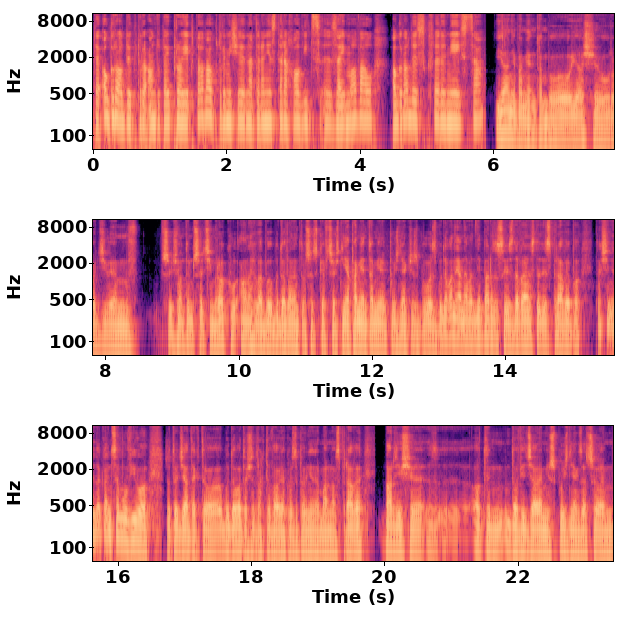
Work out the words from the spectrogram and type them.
te ogrody, które on tutaj projektował, którymi się na terenie Starachowic y, zajmował, ogrody, skwery, miejsca? Ja nie pamiętam, bo ja się urodziłem w 1963 roku, a one chyba były budowane troszeczkę wcześniej. Ja pamiętam je później, jak już było zbudowane. Ja nawet nie bardzo sobie zdawałem wtedy sprawę, bo tak się nie do końca mówiło, że to dziadek to budował, to się traktowało jako zupełnie normalną sprawę. Bardziej się z- o tym dowiedziałem już później, jak zacząłem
